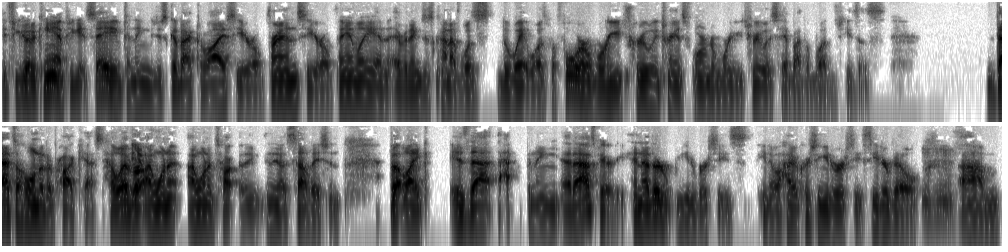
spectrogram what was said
if you go to camp you get saved and then you just go back to life see your old friends see your old family and everything just kind of was the way it was before were you truly transformed and were you truly saved by the blood of jesus that's a whole nother podcast. However, yeah. I want to I want to talk you know salvation, but like, is that happening at Asbury and other universities? You know, Ohio Christian University, Cedarville. Mm-hmm. Um,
